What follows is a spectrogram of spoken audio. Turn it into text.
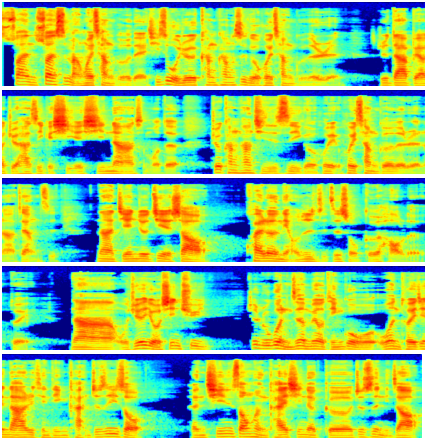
算算是蛮会唱歌的。其实我觉得康康是个会唱歌的人，就是大家不要觉得他是一个谐星啊什么的，就康康其实是一个会会唱歌的人啊这样子。那今天就介绍《快乐鸟日子》这首歌好了。对，那我觉得有兴趣，就如果你真的没有听过，我我很推荐大家去听听看，就是一首很轻松很开心的歌。就是你知道，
